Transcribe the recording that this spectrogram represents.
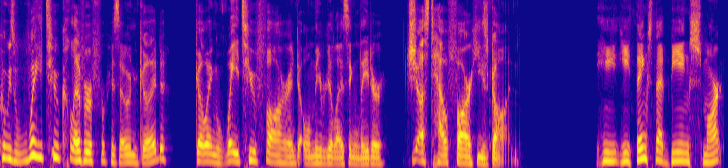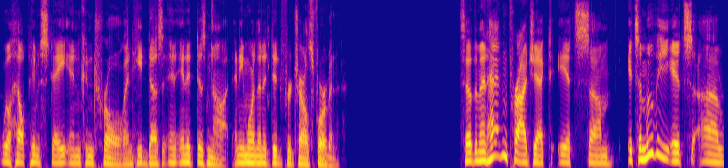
who's way too clever for his own good, going way too far and only realizing later just how far he's gone. He he thinks that being smart will help him stay in control, and he does, and, and it does not any more than it did for Charles Forbin. So the Manhattan Project, it's um, it's a movie. It's uh,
